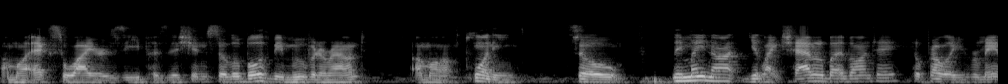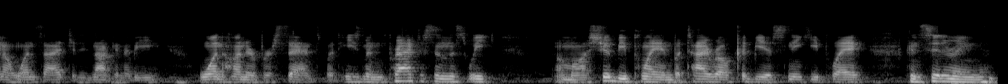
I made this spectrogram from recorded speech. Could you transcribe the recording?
um, uh, X, Y, or Z position. So they'll both be moving around um, uh, plenty. So they may not get like shadowed by Vontae. He'll probably remain on one side because he's not going to be 100%. But he's been practicing this week. Um, uh, should be playing, but Tyrell could be a sneaky play considering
